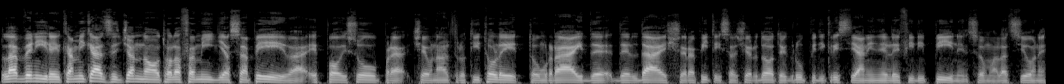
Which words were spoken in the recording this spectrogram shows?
L'avvenire, il kamikaze già noto, la famiglia sapeva e poi sopra c'è un altro titoletto, un raid del Daesh, rapiti i sacerdoti e gruppi di cristiani nelle Filippine, insomma l'azione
